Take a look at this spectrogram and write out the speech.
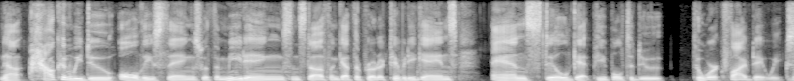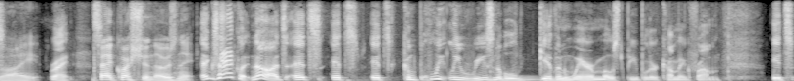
Now, how can we do all these things with the meetings and stuff and get the productivity gains and still get people to do to work five day weeks? Right. right? Fair question, though, isn't it? Exactly. No, it's it's it's it's completely reasonable given where most people are coming from. It's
